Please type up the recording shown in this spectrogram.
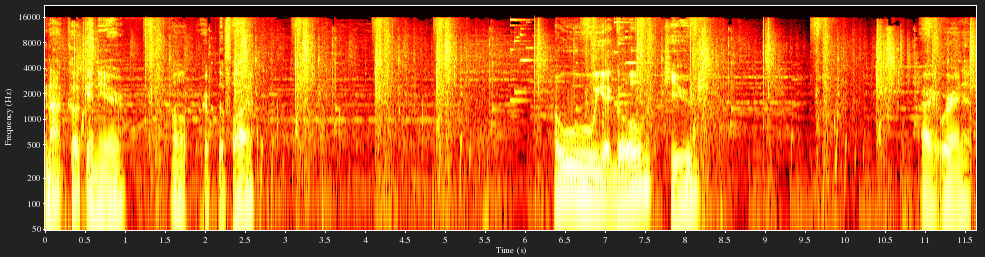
not cooking here. Oh, rip the fly. Oh, we get gold? Huge. Alright, we're in it.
